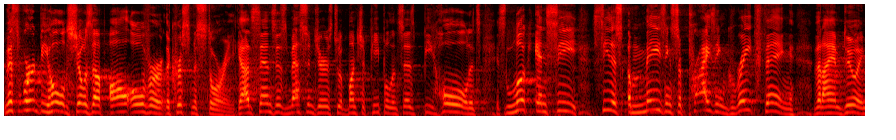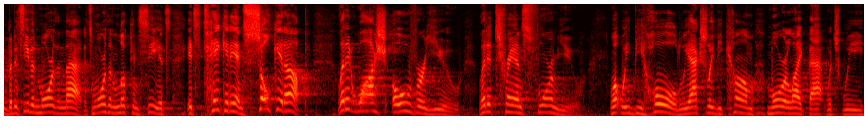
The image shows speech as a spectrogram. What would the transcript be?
This word behold shows up all over the Christmas story. God sends his messengers to a bunch of people and says, Behold, it's, it's look and see, see this amazing, surprising, great thing that I am doing. But it's even more than that. It's more than look and see. It's, it's take it in, soak it up, let it wash over you, let it transform you. What we behold, we actually become more like that which we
